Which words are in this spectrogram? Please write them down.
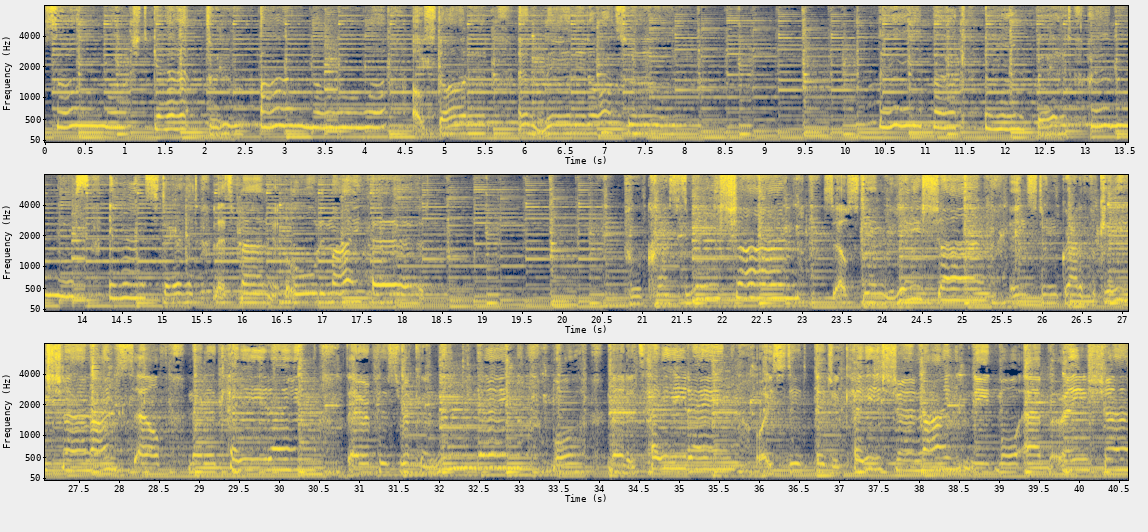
So much to get through. I know I'll start it in a minute or two. Lay back in bed, reminisce instead. Let's plan it all in my head. Procrastination, self stimulation, instant gratification. I'm self medicating, therapist recommending more meditating, wasted education. I need more admiration,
